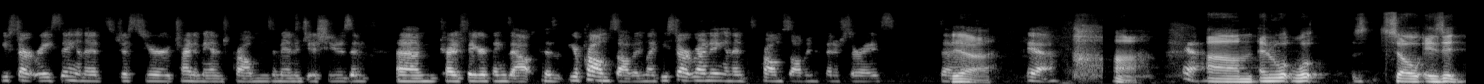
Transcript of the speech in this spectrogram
you start racing and then it's just you're trying to manage problems and manage issues. And um, try to figure things out because you're problem solving. Like you start running and then it's problem solving to finish the race. So, yeah. Yeah. Huh. Yeah. Um, and what, what, so is it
